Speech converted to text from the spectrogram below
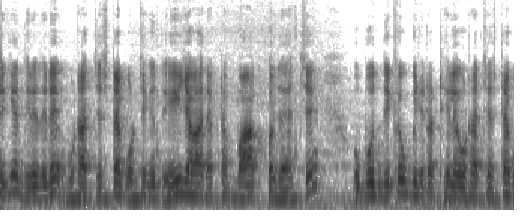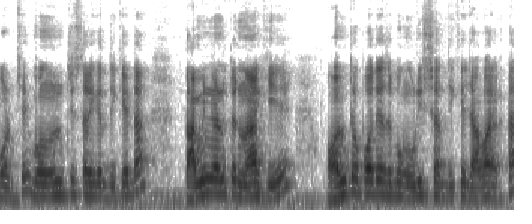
দিকে ধীরে ধীরে ওঠার চেষ্টা করছে। কিন্তু এই জায়গাতে একটা বাঁক হয়ে যাচ্ছে। উপর দিকেও কিছুটা ঠেলে ওঠার চেষ্টা করছে এবং উনত্রিশ তারিখের দিকে এটা তামিলনাড়ুতে না গিয়ে অন্ধ্রপ্রদেশ এবং উড়িষ্যার দিকে যাওয়ার একটা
